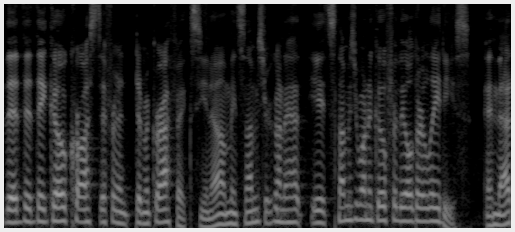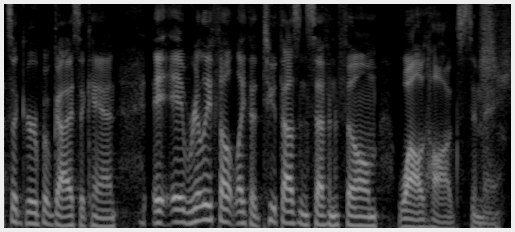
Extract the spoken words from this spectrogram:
the, they go across different demographics, you know? I mean, sometimes you're to have, it's, sometimes you want to go for the older ladies. And that's a group of guys that can. It, it really felt like the 2007 film Wild Hogs to me.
